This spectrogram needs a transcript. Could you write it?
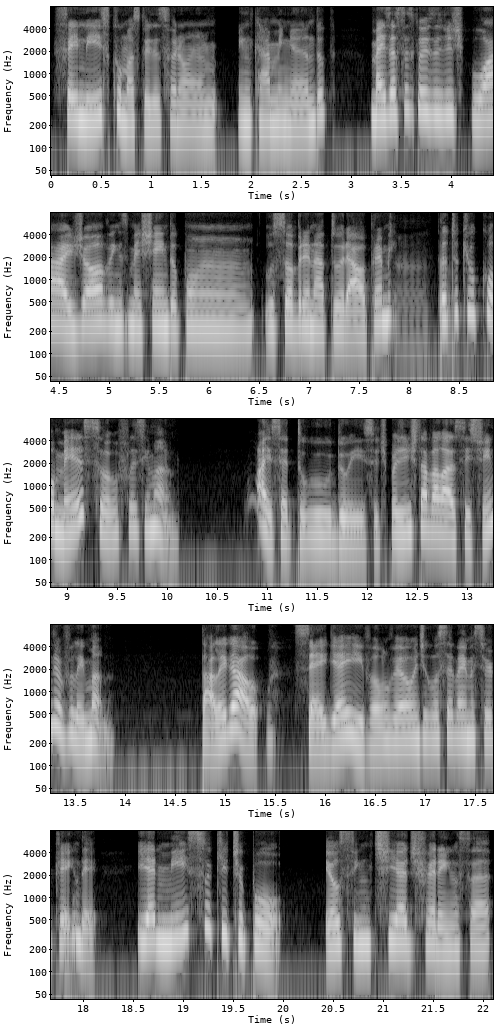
feliz como as coisas foram encaminhando. Mas essas coisas de, tipo, ai, ah, jovens mexendo com o sobrenatural, pra mim. Ah, tá. Tanto que o começo, eu falei assim, mano, ah, isso é tudo isso. Tipo, a gente tava lá assistindo, eu falei, mano, tá legal, segue aí, vamos ver onde você vai me surpreender. E é nisso que, tipo, eu senti a diferença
